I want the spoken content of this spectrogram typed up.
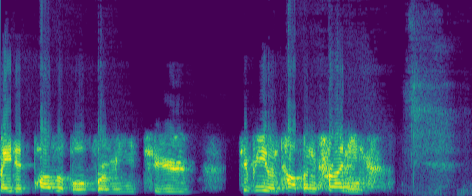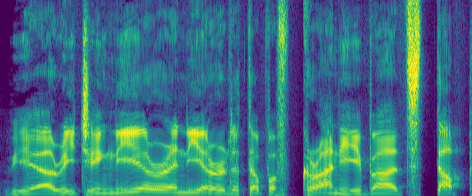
made it possible for me to to be on top on Kranj. We are reaching nearer and nearer the top of Kranj, but stop.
